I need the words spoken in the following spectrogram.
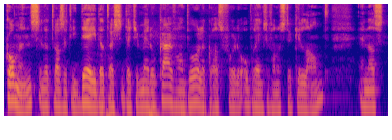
commons. En dat was het idee dat, als je, dat je met elkaar verantwoordelijk was voor de opbrengsten van een stukje land. En als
